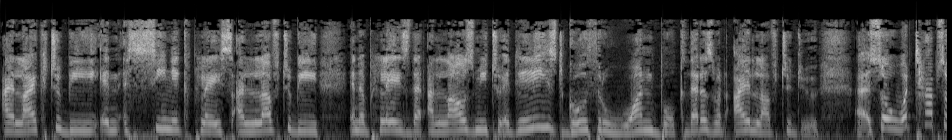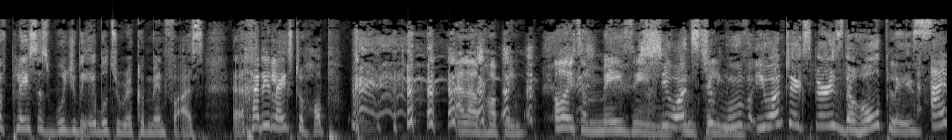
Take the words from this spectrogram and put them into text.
I like to be in a scenic place. I love to be in a place that allows me to at least go through one book. That is what I love to do. Uh, so, what types of places would you be able to recommend for us? Uh, likes to hop. I love hopping. Oh, it's amazing. she wants to telling you. move. You want to experience the whole place. I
